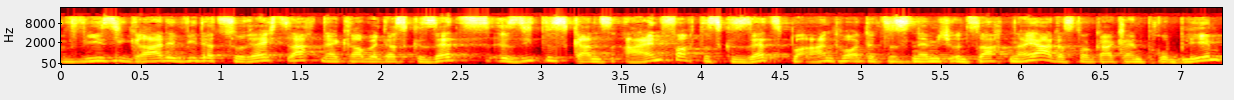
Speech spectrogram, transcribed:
wie Sie gerade wieder zu Recht sagten, Herr Grabe, das Gesetz sieht es ganz einfach. Das Gesetz beantwortet es nämlich und sagt, na ja, das ist doch gar kein Problem.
